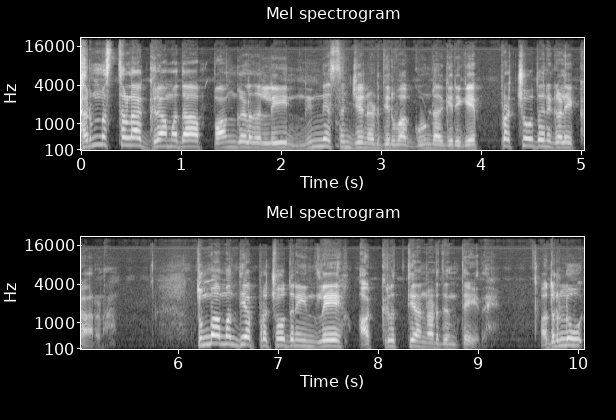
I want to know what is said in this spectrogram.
ಧರ್ಮಸ್ಥಳ ಗ್ರಾಮದ ಪಾಂಗಳದಲ್ಲಿ ನಿನ್ನೆ ಸಂಜೆ ನಡೆದಿರುವ ಗೂಂಡಾಗಿರಿಗೆ ಪ್ರಚೋದನೆಗಳೇ ಕಾರಣ. ತುಂಬ ಮಂದಿಯ ಪ್ರಚೋದನೆಯಿಂದಲೇ ಅಕೃತ್ಯ ಕೃತ್ಯ ನಡೆದಂತೆ ಇದೆ. ಅದರಲ್ಲೂ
